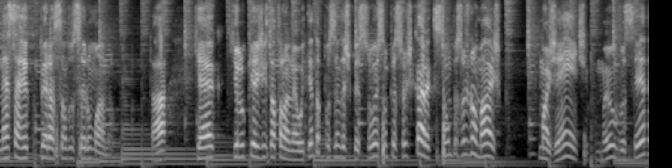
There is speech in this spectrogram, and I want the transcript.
nessa recuperação do ser humano, tá? Que é aquilo que a gente está falando, né? 80% das pessoas são pessoas, cara, que são pessoas normais, como a gente, como eu e você,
